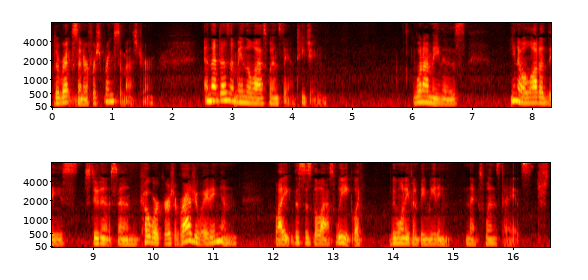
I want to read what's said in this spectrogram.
the rec center for spring semester. And that doesn't mean the last Wednesday I'm teaching. What I mean is, you know, a lot of these students and coworkers are graduating and like this is the last week. Like we won't even be meeting next Wednesday. It's just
